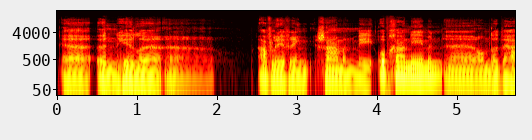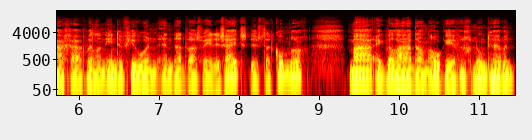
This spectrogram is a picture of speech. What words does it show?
eh, een hele eh, aflevering samen mee op gaan nemen. eh, omdat we haar graag willen interviewen en dat was wederzijds, dus dat komt nog. Maar ik wil haar dan ook even genoemd hebben.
